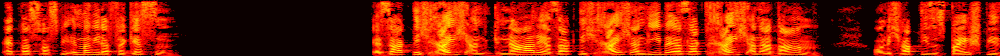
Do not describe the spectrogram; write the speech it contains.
etwas, was wir immer wieder vergessen. Er sagt nicht reich an Gnade, er sagt nicht reich an Liebe, er sagt reich an Erbarmen. Und ich habe dieses Beispiel,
